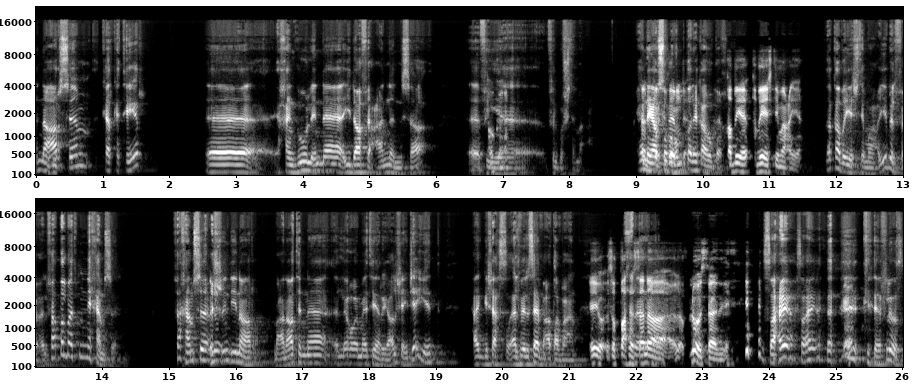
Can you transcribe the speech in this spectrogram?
ان أرسم كاريكاتير خلينا نقول إنه يدافع عن النساء في أوكي. في المجتمع. إنه يرصدهم بطريقة أو بأخرى. قضية قضية اجتماعية. قضية اجتماعية بالفعل. فطلبت مني خمسة. فخمسة 20 دينار. معناته إنه اللي هو 200 ريال شيء جيد. حق شخص 2007 طبعا. أيوه 16 سنة فلوس هذه صحيح صحيح. فلوس.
